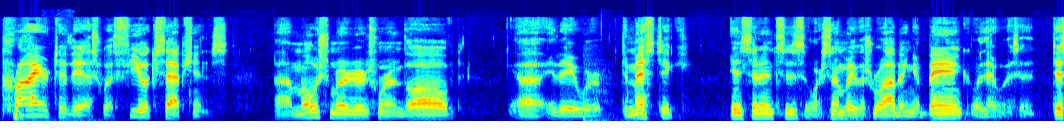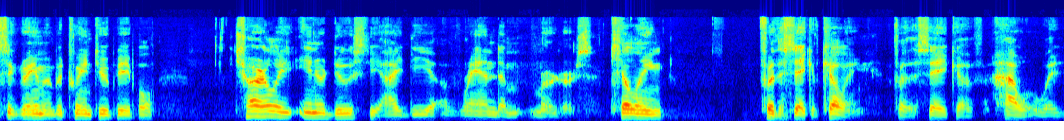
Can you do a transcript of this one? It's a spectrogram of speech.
Prior to this, with few exceptions, uh, most murders were involved. Uh, they were domestic incidences, or somebody was robbing a bank, or there was a disagreement between two people. Charlie introduced the idea of random murders, killing for the sake of killing, for the sake of how it would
